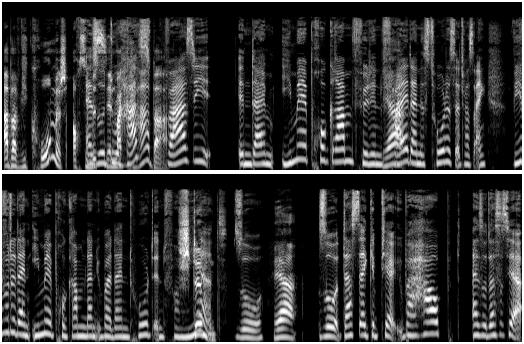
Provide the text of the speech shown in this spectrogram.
aber wie komisch, auch so ein also bisschen makaber. Also du hast quasi in deinem E-Mail-Programm für den ja. Fall deines Todes etwas ein. Wie wurde dein E-Mail-Programm dann über deinen Tod informiert? Stimmt. So. Ja. So, das ergibt ja überhaupt, also das ist ja,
